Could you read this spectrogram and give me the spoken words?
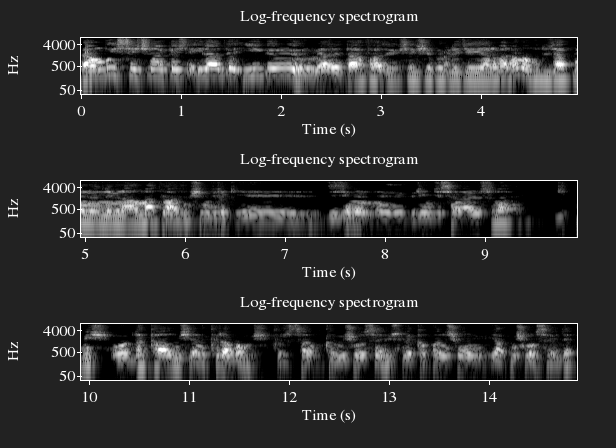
ben bu hisse için arkadaşlar ileride iyi görüyorum. Yani daha fazla yükseliş yapabileceği yer var ama bu düzeltmenin önlemini almak lazım. Şimdilik e, dizinin e, birinci senaryosuna gitmiş. Orada kalmış yani kıramamış. Kırsam, kırmış olsaydı üstüne kapanış yapmış olsaydı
